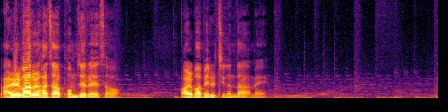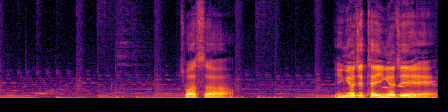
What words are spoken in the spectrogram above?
알바를 하자 범죄를 해서 알바비를 찍은 다음에 좋았어. 잉여짓 해 잉여짓.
